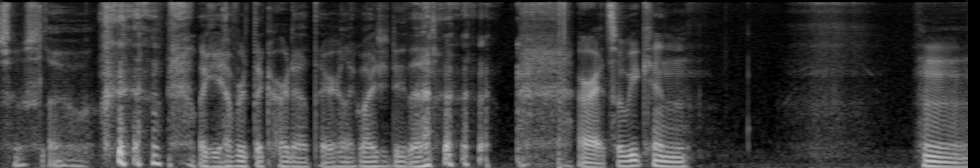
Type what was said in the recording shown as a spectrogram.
so slow. like he hovered the card out there. Like, why'd you do that? Alright, so we can. Hmm.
